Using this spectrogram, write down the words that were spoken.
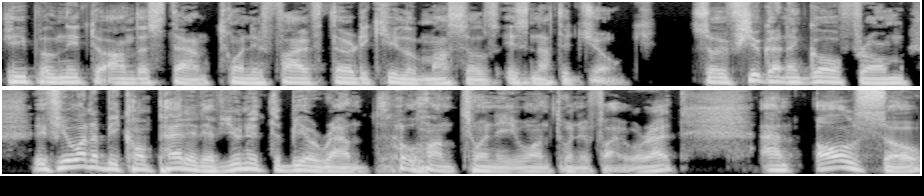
people need to understand 25, 30 kilo muscles is not a joke. So if you're going to go from, if you want to be competitive, you need to be around 120, 125, all right? And also,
